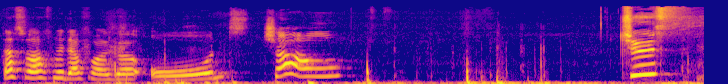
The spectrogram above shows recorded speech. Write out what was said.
das war's mit der Folge und ciao. Tschüss!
